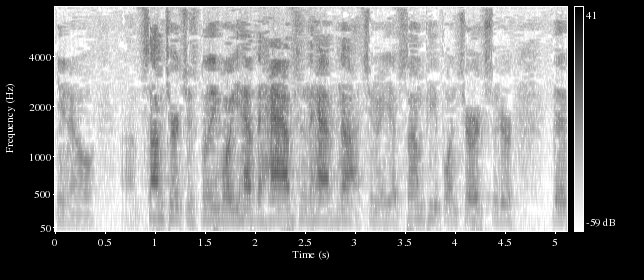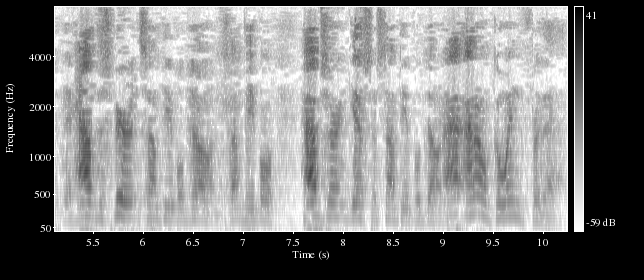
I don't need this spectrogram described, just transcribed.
You know, um, some churches believe, well, you have the haves and the have-nots. You know, you have some people in church that are that, that have the Spirit and some people don't. Some people have certain gifts and some people don't. I, I don't go in for that.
